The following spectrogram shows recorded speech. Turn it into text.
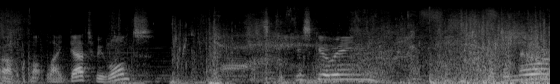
Oh, not like that, we won't. Let's keep this going. A couple more.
